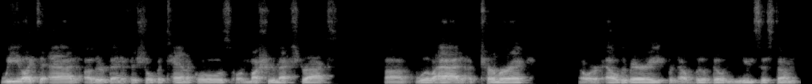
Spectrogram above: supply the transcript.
We like to add other beneficial botanicals or mushroom extracts. Uh, we'll add a turmeric or elderberry for to help build, build the immune system.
